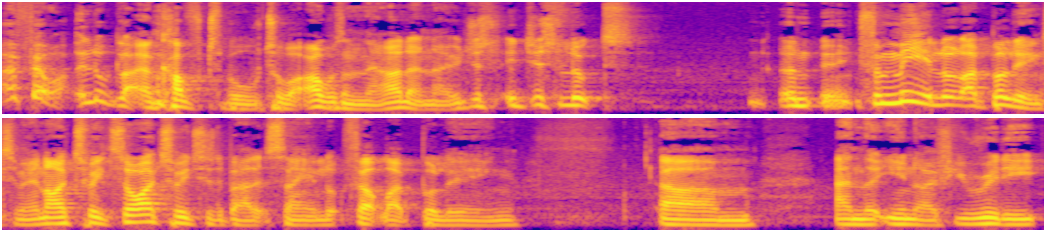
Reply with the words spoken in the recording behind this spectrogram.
I felt it looked like uncomfortable to what I wasn't there. I don't know. It just, it just looked, for me, it looked like bullying to me. And I tweeted, so I tweeted about it saying it looked, felt like bullying. Um, and that, you know, if you really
